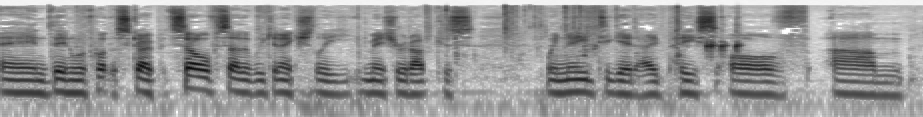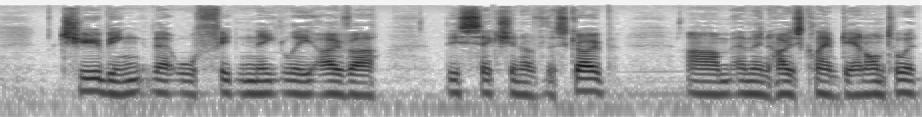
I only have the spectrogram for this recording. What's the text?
and then we've got the scope itself so that we can actually measure it up because we need to get a piece of um, tubing that will fit neatly over this section of the scope um, and then hose clamp down onto it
